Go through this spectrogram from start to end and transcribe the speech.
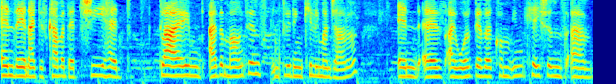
And then I discovered that she had climbed other mountains, including Kilimanjaro. And as I worked as a communications um,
